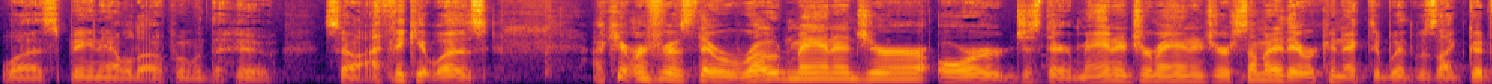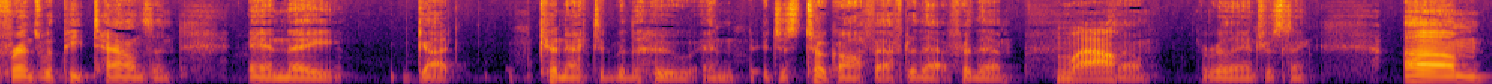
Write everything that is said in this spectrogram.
was being able to open with the Who. So I think it was. I can't remember if it was their road manager or just their manager manager. Somebody they were connected with was like good friends with Pete Townshend, and they got connected with the Who, and it just took off after that for them. Wow. So really interesting. Um,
